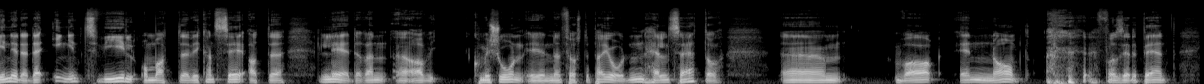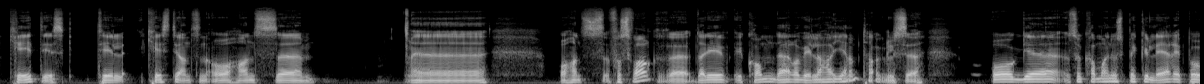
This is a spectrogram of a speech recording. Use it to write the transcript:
inn i det. Det er ingen tvil om at eh, vi kan se at eh, lederen eh, av kommisjonen i den første perioden, Helen Sæther, var enormt, for å si det pent, kritisk til Kristiansen og hans og hans forsvarere da de kom der og ville ha gjenopptakelse. Og eh, så kan man jo spekulere på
